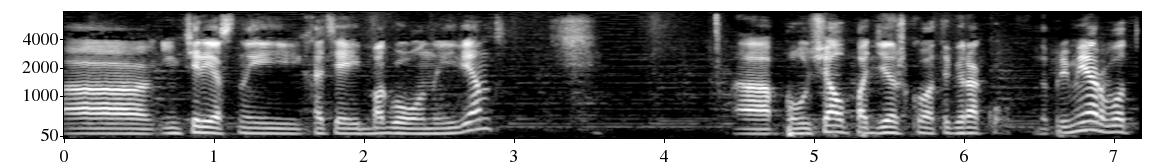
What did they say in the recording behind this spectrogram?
интересный, хотя и багованный ивент э, получал поддержку от игроков. Например, вот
